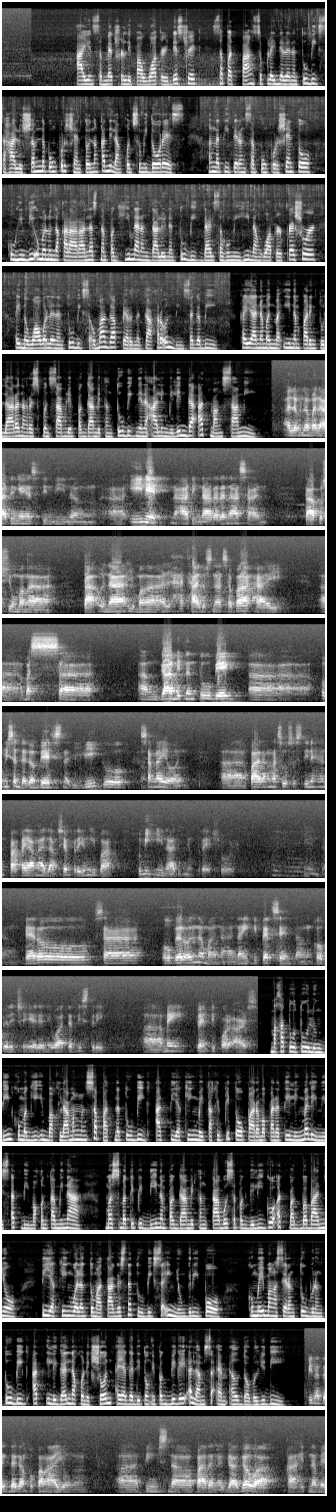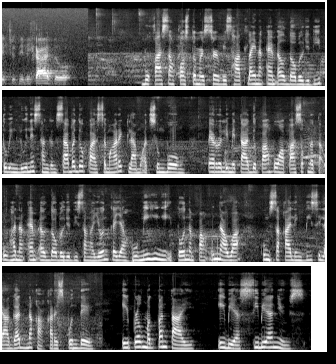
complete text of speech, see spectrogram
Ayon sa Metro Lipa Water District, sapat pa ang supply nila ng tubig sa halos 70% ng kanilang konsumidores. Ang natitirang 10% kung hindi umano nakararanas ng paghina ng daloy ng tubig dahil sa humihinang water pressure ay nawawala ng tubig sa umaga pero nagkakaroon din sa gabi. Kaya naman mainam pa ring tularan ng responsableng paggamit ng tubig ni na Aling Melinda at Mang Sami. Alam naman natin ngayon sa tindi ng ah, init na ating nararanasan, tapos yung mga tao na, yung mga lahat halos nasa bahay, ah, mas ah, ang gamit ng tubig, uh, kumisan dalawang beses naliligo. Sa ngayon, ah, parang nasusustinahan pa, kaya nga lang, syempre yung iba, humihina din yung pressure. Yun lang. Pero sa overall naman, na 90% ng coverage area ni Water District, ah, may 24 hours. Makatutulong din kung mag-iimbak lamang ng sapat na tubig at tiyaking may takip ito para mapanatiling malinis at di makontamina. Mas matipid din ang paggamit ng tabo sa pagdiligo at pagbabanyo. Tiyaking walang tumatagas na tubig sa inyong gripo. Kung may mga sirang tubo ng tubig at ilegal na koneksyon ay agad itong ipagbigay alam sa MLWD. Pinadagdagan ko pa nga yung ah, teams na para naggagawa kahit na medyo delikado. Bukas ang customer service hotline ng MLWD tuwing lunes hanggang sabado para sa mga reklamo at sumbong. Pero limitado pa ang pumapasok na tauhan ng MLWD sa ngayon kaya humihingi ito ng pangunawa kung sakaling di sila agad nakakaresponde. April Magpantay, ABS-CBN News.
